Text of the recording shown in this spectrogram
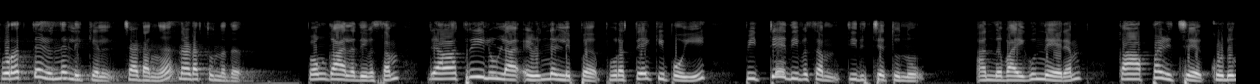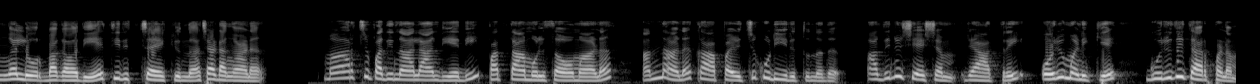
പുറത്തെഴുന്നള്ളിക്കൽ ചടങ്ങ് നടത്തുന്നത്. പൊങ്കാല ദിവസം രാത്രിയിലുള്ള എഴുന്നള്ളിപ്പ് പുറത്തേക്ക് പോയി പിറ്റേ ദിവസം തിരിച്ചെത്തുന്നു. അന്ന് വൈകുന്നേരം കാപ്പഴിച്ച് കൊടുങ്ങല്ലൂർ ഭഗവതിയെ തിരിച്ചയക്കുന്ന ചടങ്ങാണ്. മാർച്ച് പതിനാലാം തീയതി പത്താം ഉത്സവമാണ് അന്നാണ് കാപ്പഴിച്ച് കുടിയിരുത്തുന്നത്. അതിനുശേഷം രാത്രി ഒരു മണിക്ക് ഗുരുതി തർപ്പണം.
